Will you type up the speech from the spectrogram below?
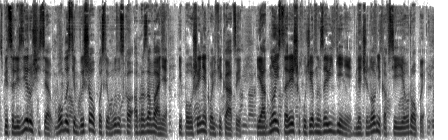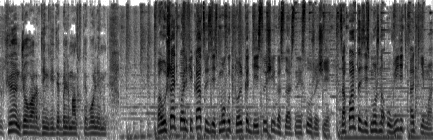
специализирующееся в области высшего послевузовского образования и повышения квалификации, и одно из старейших учебных заведений для чиновников всей Европы. Повышать квалификацию здесь могут только действующие государственные служащие. За партой здесь можно увидеть Акима,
